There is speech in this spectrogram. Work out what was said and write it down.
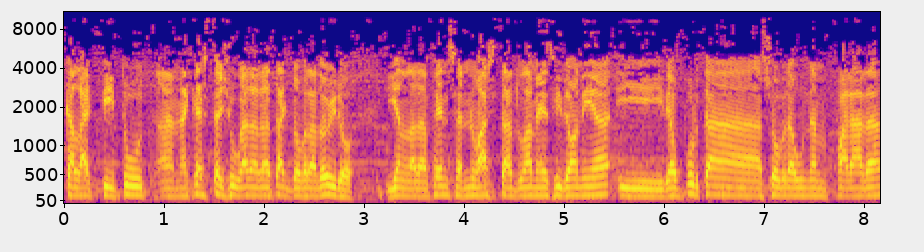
que l'actitud en aquesta jugada d'atac d'Obradoiro i en la defensa no ha estat la més idònia i deu portar sobre una enfadada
